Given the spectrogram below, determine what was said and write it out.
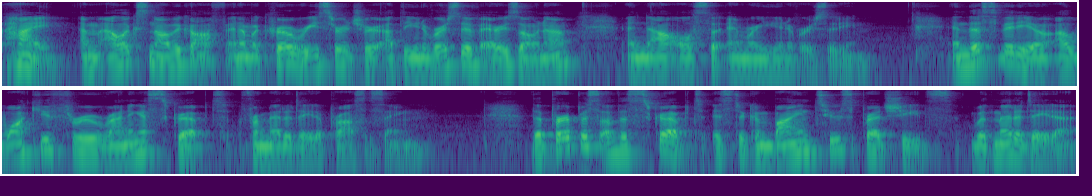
Hi, I'm Alex Novikov, and I'm a Crow researcher at the University of Arizona and now also Emory University. In this video, I'll walk you through running a script for metadata processing. The purpose of the script is to combine two spreadsheets with metadata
